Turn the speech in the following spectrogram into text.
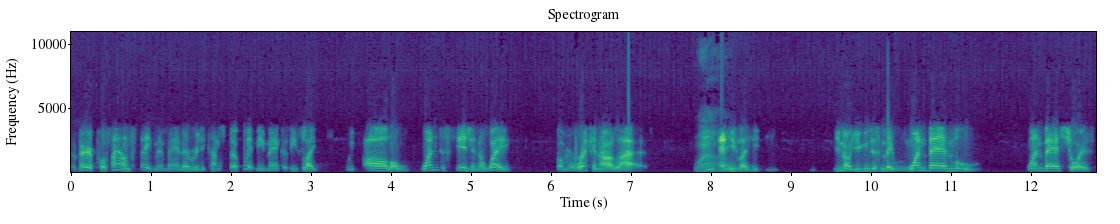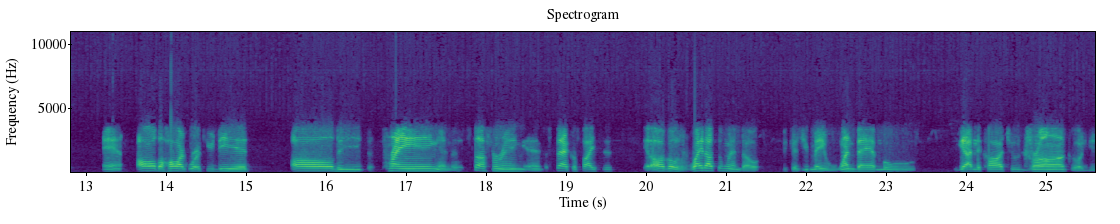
a very profound statement, man. That really kind of stuck with me, man, because he's like, we all are one decision away from wrecking our lives. Wow. And, and he's like, you, you know, you can just make one bad move, one bad choice, and all the hard work you did, all the, praying and the suffering and the sacrifices, it all goes right out the window because you made one bad move you got in the car too drunk, or you,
